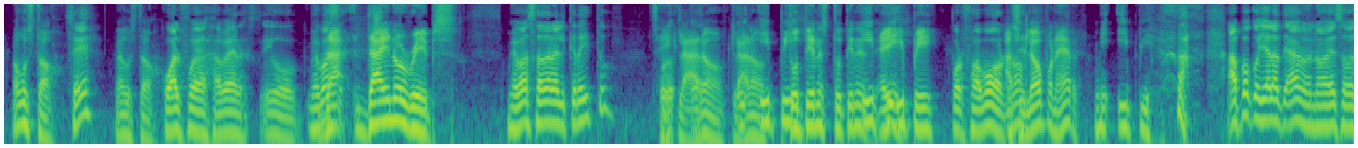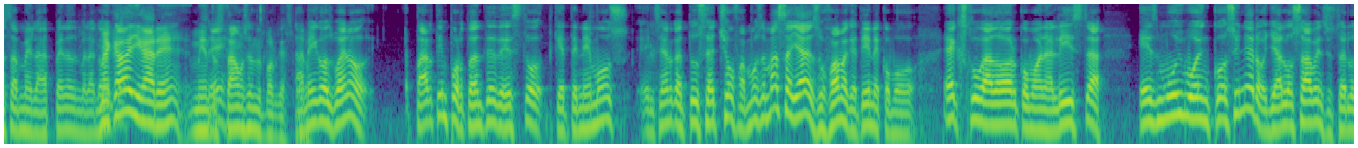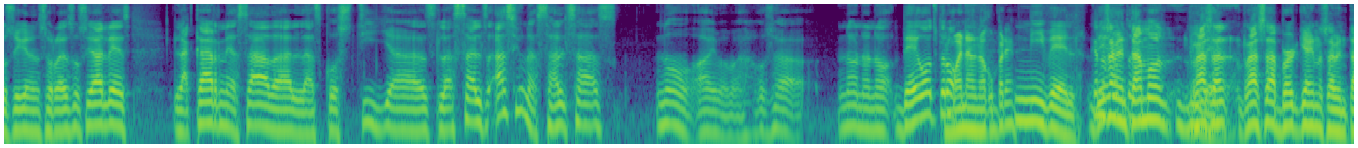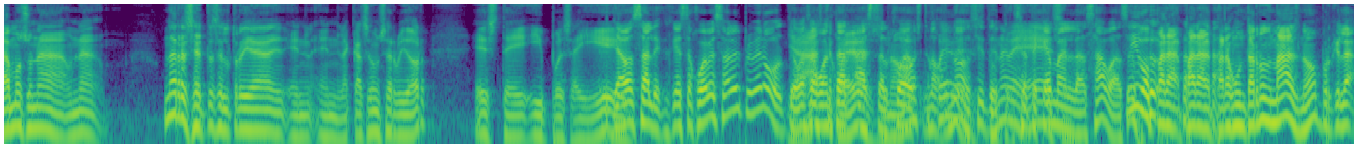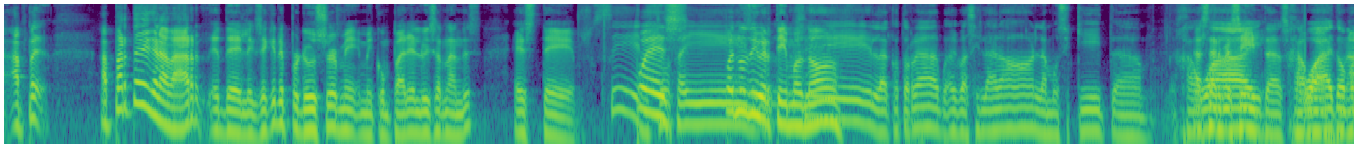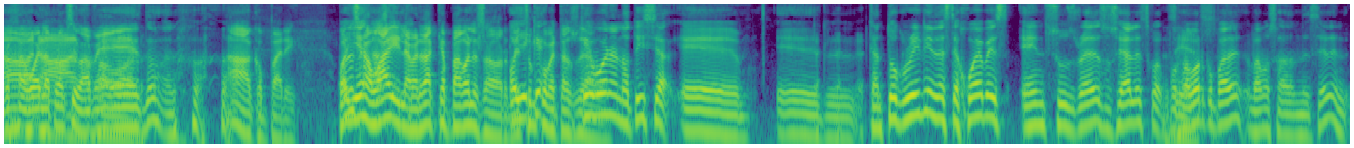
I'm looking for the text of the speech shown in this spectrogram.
Me gustó, ¿Sí? me gustó. ¿Cuál fue? A ver, digo, ¿me vas, Da- Dino Ribs. ¿me vas a dar el crédito? Sí, Por- claro, eh, claro. EP. Tú tienes, tú tienes EP. AEP. Por favor, ¿no? Así le voy a poner. Mi IP. ¿A poco ya la... Ah, no, eso esa me la, apenas me la... Me acaba de llegar, ¿eh? Mientras Sí. estábamos en el podcast. pero- Amigos, bueno, parte importante de esto que tenemos, el señor Cantú se ha hecho famoso, más allá de su fama que tiene como exjugador, como analista, es muy buen cocinero, ya lo saben si ustedes lo siguen en sus redes sociales, la carne asada, las costillas, las salsas, hace unas salsas, no, ay mamá, o sea, no, no, no, de otro Buenas, ¿no, nivel. Que nos aventamos, nivel. raza, raza Bird Gang, nos aventamos una, una, unas recetas el otro día en, en la casa de un servidor. Este, y pues ahí. ¿Ya sale? ¿Que este jueves sale el primero o te vas a este aguantar hasta el No, jueves? este No, jueves, no, sí, te- se te queman las habas. ¿eh? Digo, para, para, para juntarnos más, ¿no? Porque la, ap- aparte de grabar, eh, del executive producer, mi, mi compadre Luis Hernández, este, Sí, Pues- ahí, pues nos divertimos, ¿no? Sí, la cotorreada, el vacilarón, la musiquita, Hawái. cervecitas, Hawái. todo por No, Hawái la próxima por vez. ¿no? ah, compadre. Pones Oye, Hawái y la verdad que apago el asador. Echo un qué, cubetazo de qué agua. buena noticia. Eh, el Cantú Greeting este jueves en sus redes sociales. Por Así favor, es. compadre, vamos a donde sea. En-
